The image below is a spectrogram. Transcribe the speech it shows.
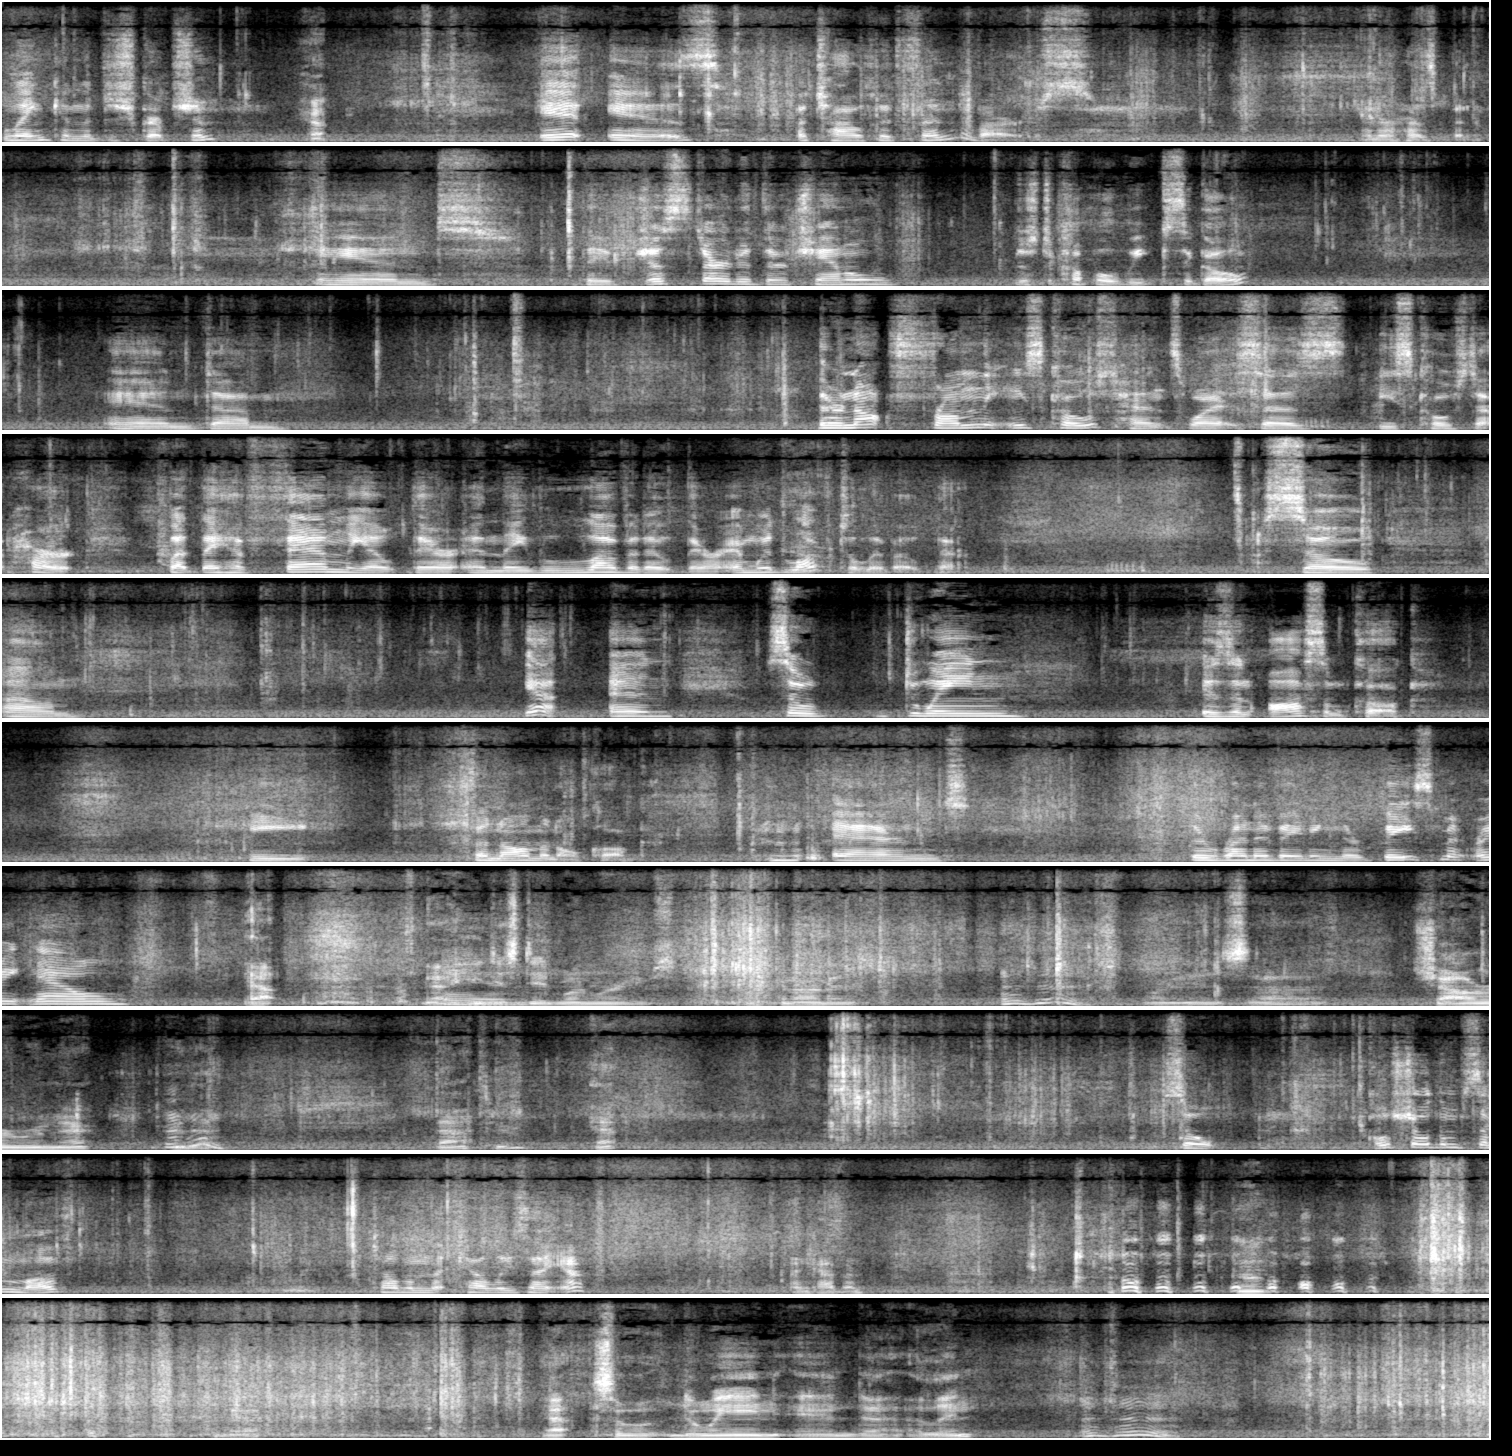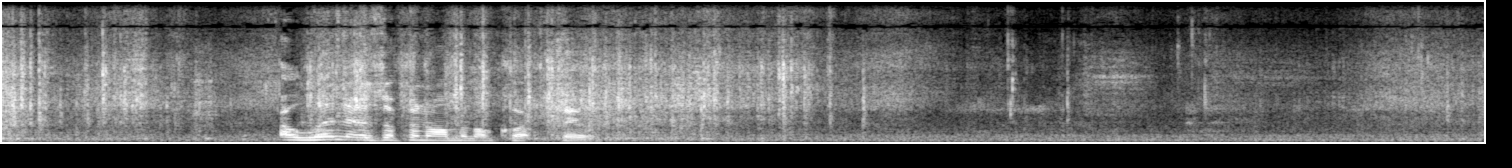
link in the description. Yeah. It is a childhood friend of ours and her husband. And they've just started their channel just a couple weeks ago. And um, they're not from the East Coast, hence why it says East Coast at Heart. But they have family out there and they love it out there and would love to live out there. So, um, yeah. And so Dwayne is an awesome cook. He, phenomenal cook. and they're renovating their basement right now. Yeah. Yeah, he just did one where he was working on his hmm on his uh, shower room there. or the bathroom. Yeah. So go show them some love. Tell them that Kelly sent you. And Kevin. Yeah. Yeah, so Dwayne and uh, Lynn. Mm-hmm. Oh, Lynn is a phenomenal cook too.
